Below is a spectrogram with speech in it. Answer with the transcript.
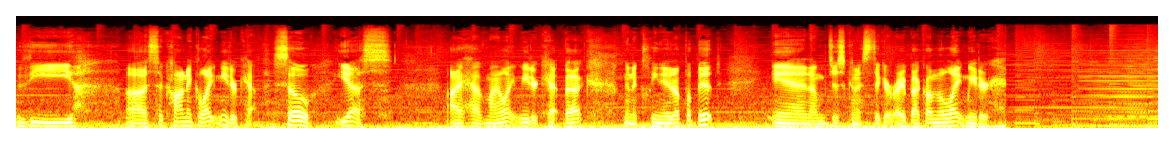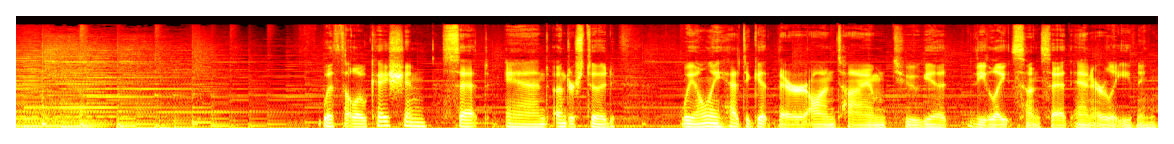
the uh, Sekonic light meter cap. So yes I have my light meter cap back. I'm gonna clean it up a bit and I'm just gonna stick it right back on the light meter. With the location set and understood, we only had to get there on time to get the late sunset and early evening.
